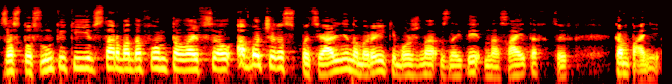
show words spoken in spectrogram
застосунки Київстар, Водафон та LifeSell, або через спеціальні номери, які можна знайти на сайтах цих компаній.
